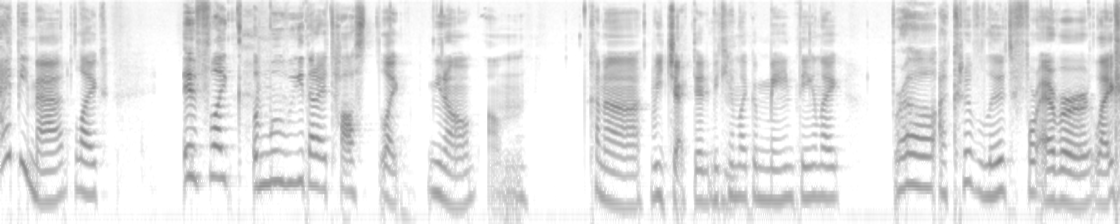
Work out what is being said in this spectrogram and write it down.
I'd be mad, like, if like a movie that I tossed, like, you know, um, kind of rejected became Mhm. like a main thing, like, bro, I could have lived forever. Like,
